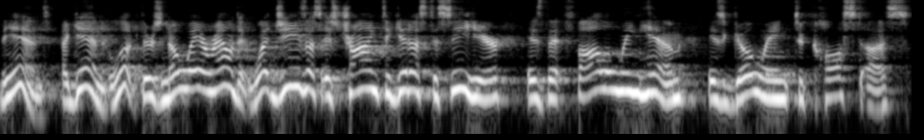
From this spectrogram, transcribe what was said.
the end. Again, look, there's no way around it. What Jesus is trying to get us to see here is that following him is going to cost us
